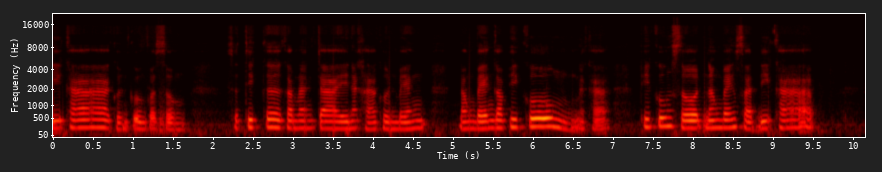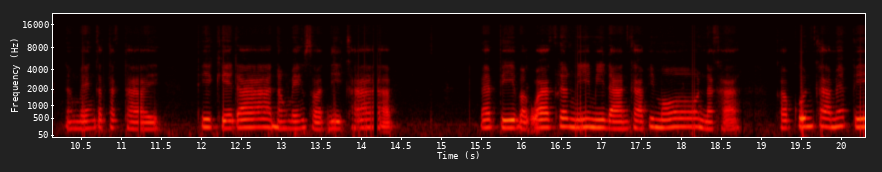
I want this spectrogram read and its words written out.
ดีค่ะ คุณกุ้งก็ส่งสติกเกอร์กำลังใจนะคะ คุณแบงค์น้องแบงค์กับพี่กุ้งนะคะ พี่กุ้งโสดน้องแบงค์สวัสดีครับน้องแบงค์ก็ทักทายพี่เกด้าน้องแบงค์สวัสดีครับ ม่ปีบอกว่าเครื่องนี้มีด่านค่ะพี่โมนนะคะ ขอบคุณค่ะแม่ปี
